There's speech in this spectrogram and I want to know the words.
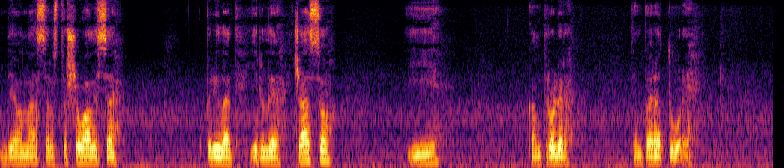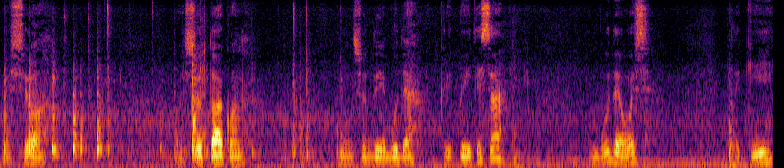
де у нас розташувалися прилад і реле часу і контролер температури. Ось. Ось так он. Він сюди буде кріпитися. Буде ось такий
